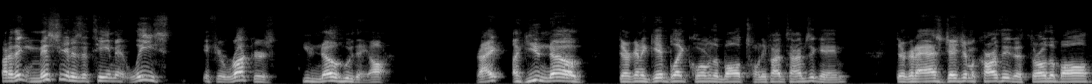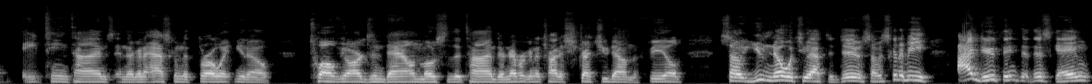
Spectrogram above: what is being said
but I think Michigan is a team, at least if you're Rutgers, you know who they are, right? Like you know they're going to give Blake Corum the ball 25 times a game. They're going to ask JJ McCarthy to throw the ball 18 times, and they're going to ask him to throw it, you know, 12 yards and down most of the time. They're never going to try to stretch you down the field. So you know what you have to do. So it's going to be I do think that this game,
